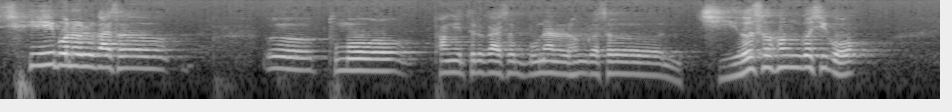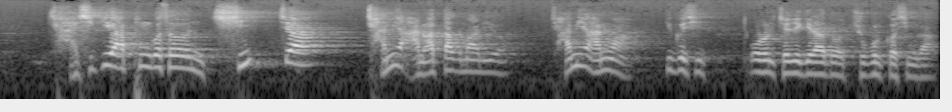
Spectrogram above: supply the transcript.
세 번을 가서 어, 부모 방에 들어가서 문안을 한 것은 지어서 한 것이고 자식이 아픈 것은 진짜 잠이 안 왔다고 말이요. 잠이 안 와. 이것이 오늘 저녁이라도 죽을 것인가?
